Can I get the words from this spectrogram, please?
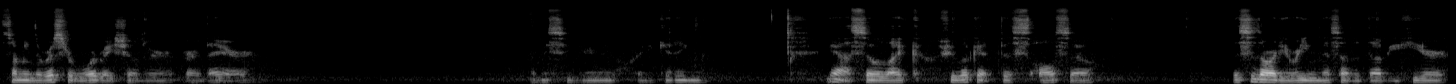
So I mean, the risk reward ratios are, are there. Let me see. Are you getting? Yeah. So like, if you look at this also, this is already reading this as a W here,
